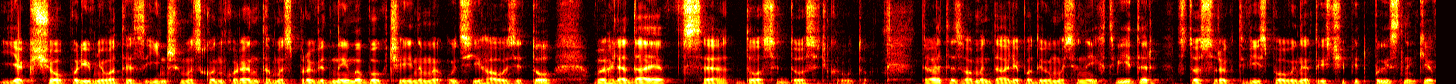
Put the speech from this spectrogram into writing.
якщо порівнювати з іншими, з конкурентами, з провідними блокчейнами у цій галузі, то виглядає все досить-досить круто. Давайте з вами далі подивимося на їх твіттер. 142,5 тисячі підписників,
